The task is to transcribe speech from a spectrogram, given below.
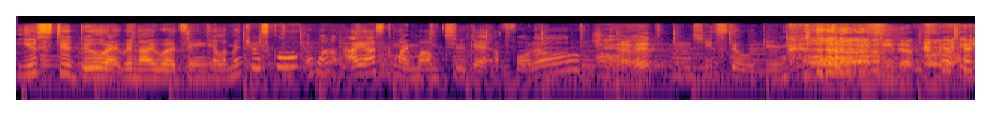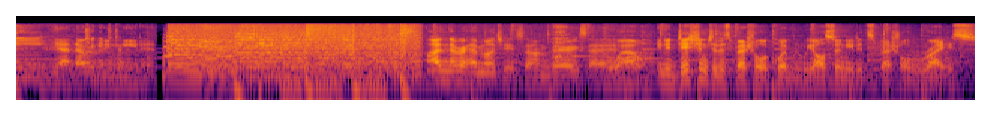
used to do it when I was in elementary school. Oh, wow. I asked my mom to get a photo. She have it? Mm, she's still looking. Oh, I need that photo. To be yeah, that would I be. need it. I've never had mochi, so I'm very excited. Wow. In addition to the special equipment, we also needed special rice,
